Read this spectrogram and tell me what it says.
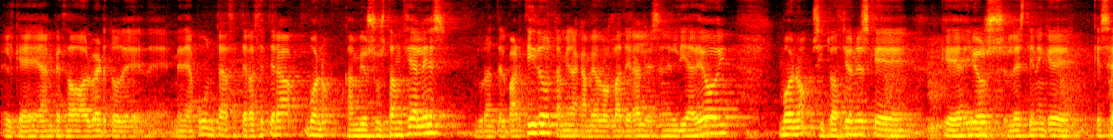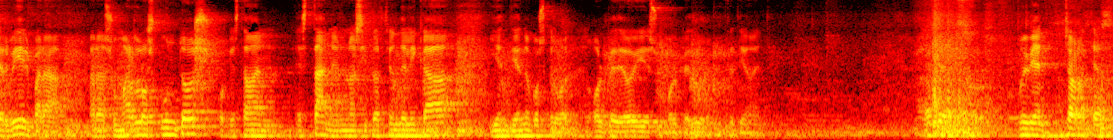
el que ha empezado Alberto de, de, media punta, etcétera, etcétera. Bueno, cambios sustanciales durante el partido, también ha cambiado los laterales en el día de hoy. Bueno, situaciones que, que a ellos les tienen que, que servir para, para, sumar los puntos, porque estaban, están en una situación delicada y entiendo pues, que el golpe de hoy es un golpe duro, efectivamente. Gracias. Muy bien, muchas gracias.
